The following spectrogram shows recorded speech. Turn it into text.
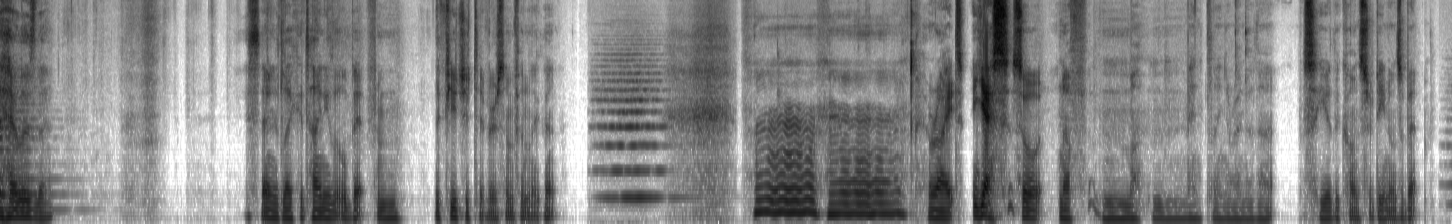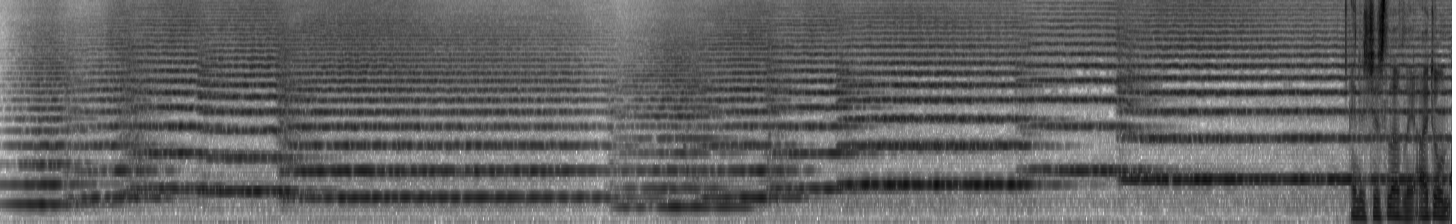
The hell is that? It sounded like a tiny little bit from The Fugitive or something like that. Right, yes, so enough mentling around with that. Let's hear the concertinos a bit. And it's just lovely. I don't,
